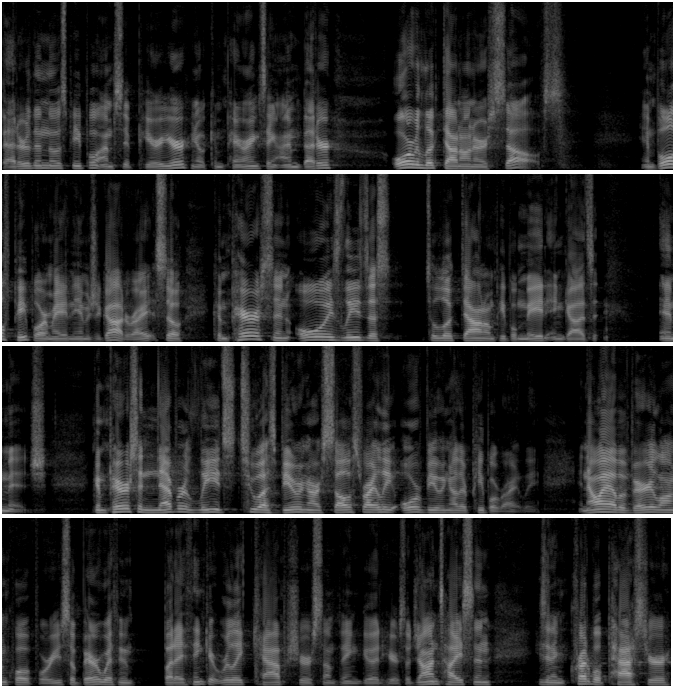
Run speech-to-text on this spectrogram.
better than those people, I'm superior, you know, comparing, saying I'm better, or we look down on ourselves. And both people are made in the image of God, right? So comparison always leads us to look down on people made in God's image. Comparison never leads to us viewing ourselves rightly or viewing other people rightly. And now I have a very long quote for you, so bear with me, but I think it really captures something good here. So, Jon Tyson, he's an incredible pastor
